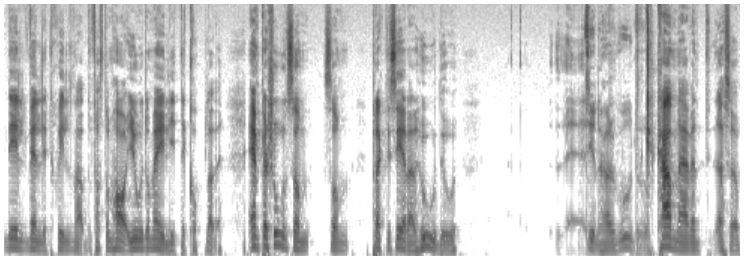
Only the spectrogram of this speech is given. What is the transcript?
det är väldigt skillnad. Fast de har, jo de är ju lite kopplade. En person som, som praktiserar hoodoo Tillhör voodoo. kan även alltså,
